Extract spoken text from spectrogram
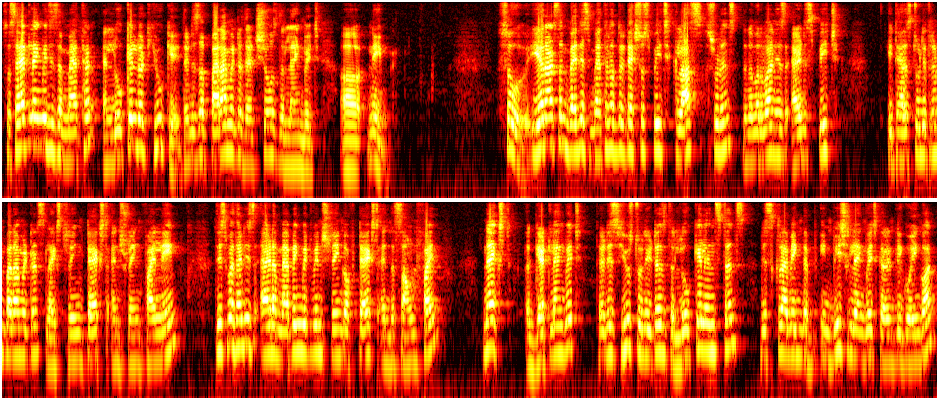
So set language is a method and local.uk that is a parameter that shows the language uh, name. So here are some various methods of the text to speech class students. The number one is add speech it has two different parameters like string text and string file name. This method is add a mapping between string of text and the sound file. Next, a get language that is used to return the local instance describing the in which language currently going on.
